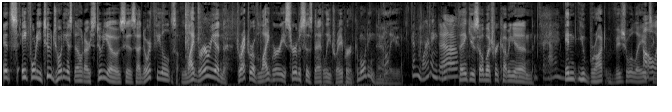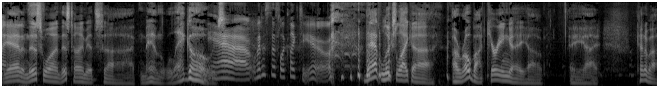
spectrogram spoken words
It's 842. Joining us now in our studios is uh, Northfield's librarian, Director of Library Services, Natalie Draper. Good morning, Natalie. Good morning, Joe. Thank you so much for coming in. Thanks for having me. And you brought visual aids Always. again, and this one, this time it's, uh, man, Legos. Yeah. What does this look like to you? That looks like a, a robot carrying a, uh, a uh, kind of a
